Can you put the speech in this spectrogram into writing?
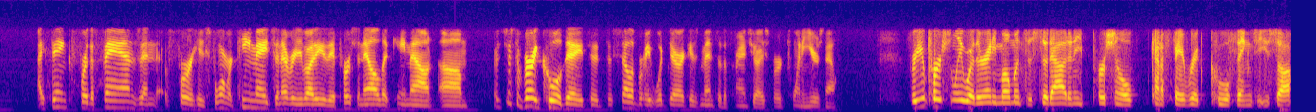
I think for the fans and for his former teammates and everybody, the personnel that came out, um, it was just a very cool day to, to celebrate what Derek has meant to the franchise for 20 years now. For you personally, were there any moments that stood out? Any personal kind of favorite cool things that you saw?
